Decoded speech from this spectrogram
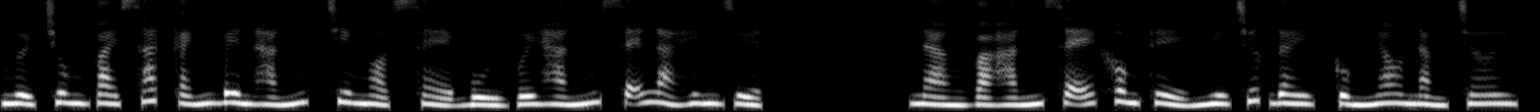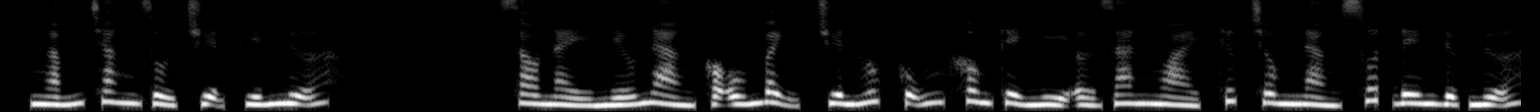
người chung vai sát cánh bên hắn, chia ngọt sẻ bùi với hắn sẽ là hình duyệt. Nàng và hắn sẽ không thể như trước đây cùng nhau nằm chơi, ngắm trăng rồi chuyện phiếm nữa. Sau này nếu nàng có ốm bệnh, chuyên húc cũng không thể nghỉ ở gian ngoài, thức trông nàng suốt đêm được nữa.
